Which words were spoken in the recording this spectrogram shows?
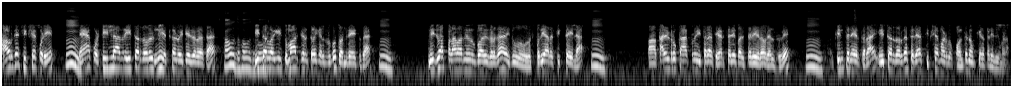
ಅವ್ರಿಗೆ ಶಿಕ್ಷೆ ಕೊಡಿ. ನ್ಯಾಯ ಕೊಡ್ಸಿ. ಇಲ್ಲ ಅಂದ್ರೆ ಈ ತರದವ್ರು ಇನ್ನೂ ಎತ್ಕೊಂಡು ಹೋಯ್ತಾ ಇದಾರೆ ಸರ್ ಈ ತರವಾಗಿ ಸುಮಾರು ಜನಗಳಿಗೆ ಎಲ್ರಿಗೂ ತೊಂದರೆ ಆಯ್ತದೆ. ನಿಜವಾದ ಫಲಾನುಭವಿಗಳಿಗೆ ಇದು ಪರಿಹಾರ ಸಿಗ್ತಾ ಇಲ್ಲ. ಕಳ್ಳರು ಕಾಕರು ಈ ತರ ಎಡ್ಸರಿ ಬಲ್ಸರಿ ಇರೋರೆಲ್ರು ಹ್ಮ್. ಚಿಂತನೆ ಇರ್ತಾರ. ಈ ತರದವ್ರಿಗೆ ಸರಿಯಾಗಿ ಶಿಕ್ಷೆ ಮಾಡ್ಬೇಕು ಅಂತ ನಾವು ಕೇಳ್ಕೊಂಡಿದೀವಿ ಮೇಡಮ್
